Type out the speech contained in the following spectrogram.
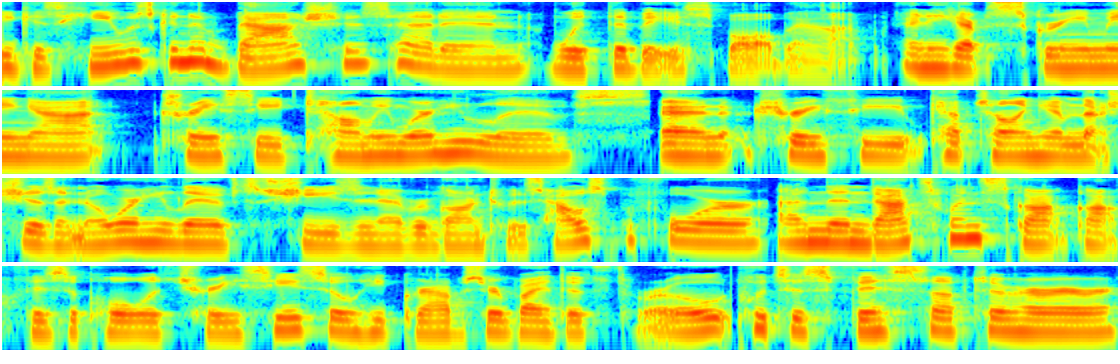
Because he was going to bash his head in with the baseball bat. And he kept screaming at Traci, tell me where he lives. And Traci kept telling him that she doesn't know where he lives. She's never gone to his house before. And then that's when Scott got physical with Traci. So he grabs her by the throat, puts his fists up to her,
